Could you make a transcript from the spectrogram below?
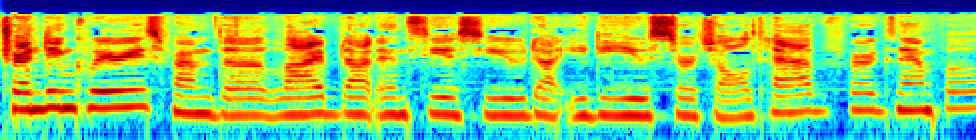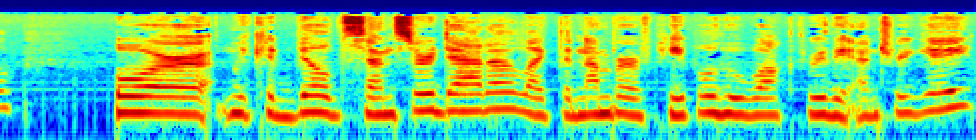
trending queries from the lib.ncsu.edu search all tab, for example, or we could build sensor data like the number of people who walk through the entry gate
